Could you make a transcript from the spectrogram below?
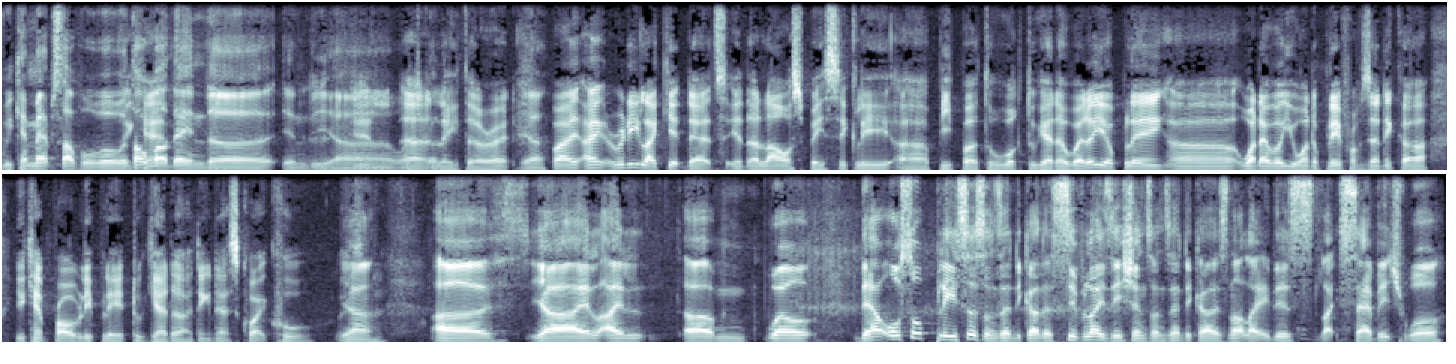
we can map stuff over. We'll We talk can- about that in the in the uh, and, uh, later, right? Yeah. But I, I really like it that it allows basically uh, people to work together. Whether you're playing uh, whatever you want to play from Zendikar, you can probably play it together. I think that's quite cool. Yeah. Uh, yeah, I, I, um, well, there are also places on Zendikar, the civilizations on Zendikar. It's not like this like savage world.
